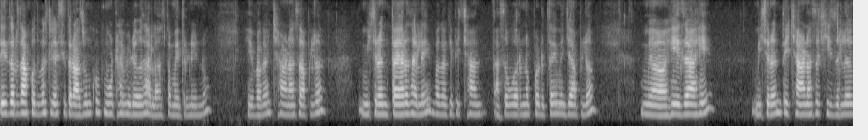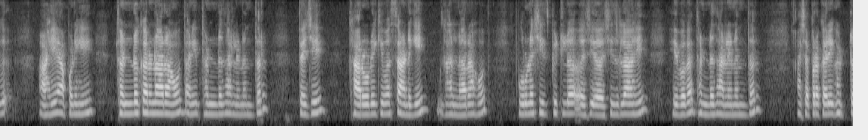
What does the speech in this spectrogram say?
ते जर दाखवत बसली असती तर अजून खूप मोठा व्हिडिओ झाला असता मैत्रिणींनो. हे बघा छान असं आपलं मिश्रण तयार झालं आहे बघा किती छान असं वर्ण पडतं आहे म्हणजे आपलं हे जे आहे मिश्रण ते छान असं शिजलं आहे. आपण हे थंड करणार आहोत आणि थंड झाल्यानंतर त्याचे खारोडे किंवा सांडगे घालणार आहोत. पूर्ण शिज पिठलं शि शिजलं आहे. हे बघा थंड झाल्यानंतर अशा प्रकारे घट्ट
